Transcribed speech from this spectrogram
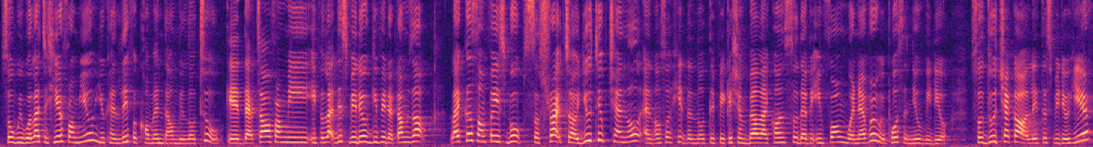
So we would like to hear from you. You can leave a comment down below too. Okay, that's all from me. If you like this video, give it a thumbs up. Like us on Facebook, subscribe to our YouTube channel and also hit the notification bell icon so that be informed whenever we post a new video. So do check out our latest video here.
